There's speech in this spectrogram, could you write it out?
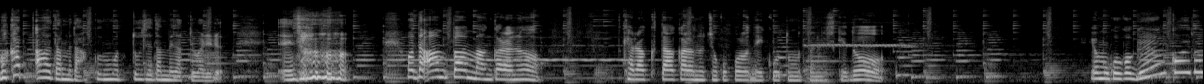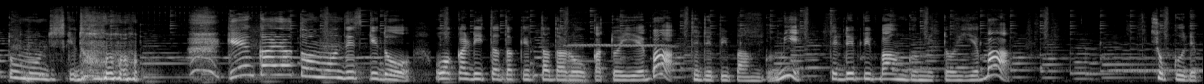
わかった。あ、ダメだ。これもうどうせダメだって言われる。えっ、と、ほんとアンパンマンからの、キャラクターからのチョココロネ行こうと思ったんですけど、いやもうこれが限界だと思うんですけど、限界だと思うんですけど、お分かりいただけただろうかといえば、テレビ番組。テレビ番組といえば、食レポ。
